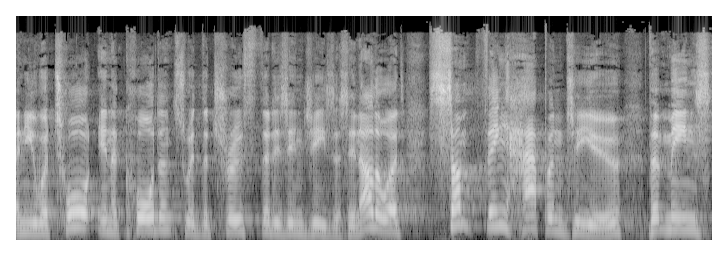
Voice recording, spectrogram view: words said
and you were taught in accordance with the truth that is in Jesus. In other words, something happened to you that means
